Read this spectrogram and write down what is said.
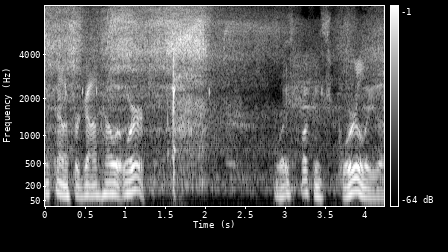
I kind of forgot how it works. Well, it's fucking squirrely though.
